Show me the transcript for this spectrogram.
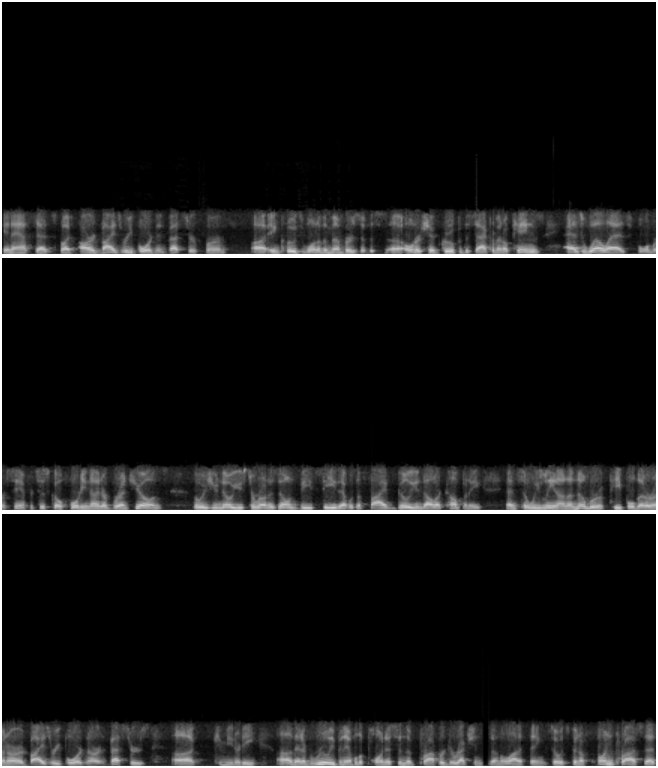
in assets. But our advisory board and investor firm uh, includes one of the members of the uh, ownership group of the Sacramento Kings, as well as former San Francisco 49er Brent Jones, who, as you know, used to run his own VC that was a $5 billion company and so we lean on a number of people that are in our advisory board and our investors uh, community uh, that have really been able to point us in the proper directions on a lot of things. So it's been a fun process.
